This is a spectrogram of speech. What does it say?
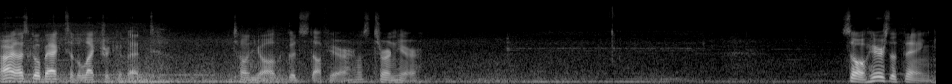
All right, let's go back to the Lectric event. I'm telling you all the good stuff here. Let's turn here. So here's the thing,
